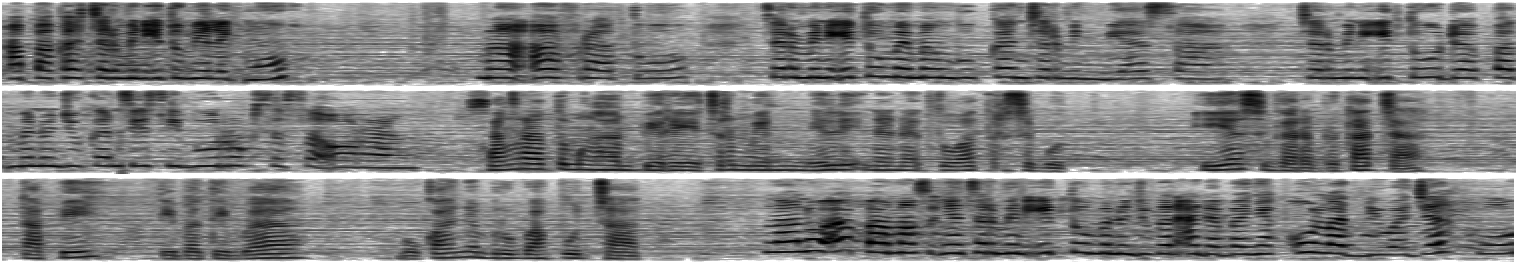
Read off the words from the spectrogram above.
Apakah cermin itu milikmu? Maaf, Ratu. Cermin itu memang bukan cermin biasa. Cermin itu dapat menunjukkan sisi buruk seseorang. Sang ratu menghampiri cermin milik nenek tua tersebut. Ia segera berkaca, tapi tiba-tiba mukanya berubah pucat. Lalu apa maksudnya cermin itu menunjukkan ada banyak ulat di wajahku?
